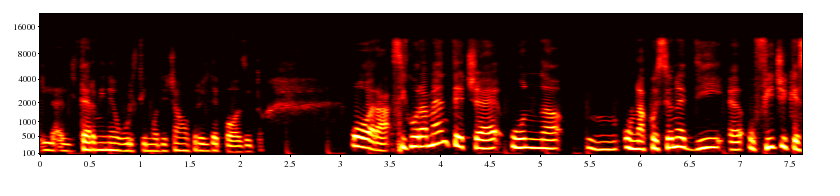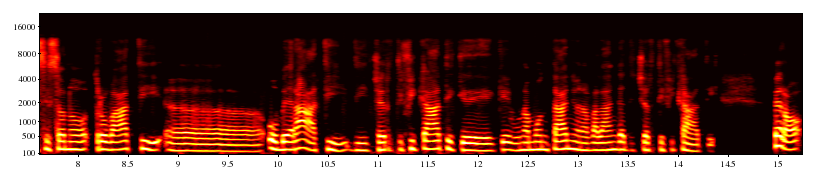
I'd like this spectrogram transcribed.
il, il, termine ultimo diciamo, per il deposito. Ora, sicuramente c'è un, una questione di eh, uffici che si sono trovati eh, oberati di certificati, che, che una montagna, una valanga di certificati, però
